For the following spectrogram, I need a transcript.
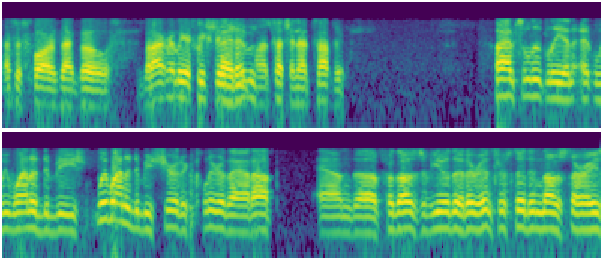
That's as far as that goes. But I really appreciate right, you was, uh, touching that topic. Absolutely, and, and we wanted to be we wanted to be sure to clear that up. And uh, for those of you that are interested in those stories,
